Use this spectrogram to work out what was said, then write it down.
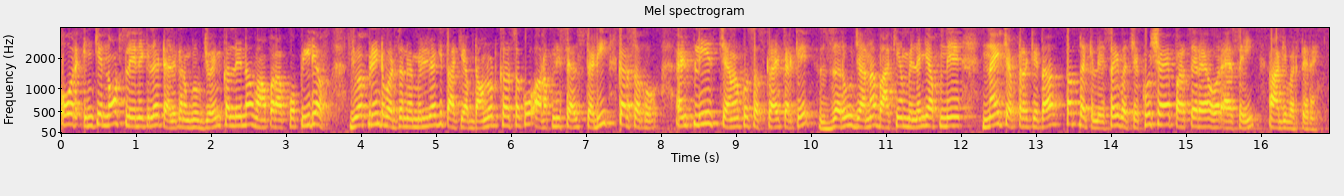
और इनके नोट्स लेने के लिए टेलीग्राम ग्रुप ज्वाइन कर लेना। वहाँ पर आपको पीडीएफ जो है प्रिंट वर्जन में मिल जाएगी ताकि आप डाउनलोड कर सको और अपनी सेल्फ स्टडी कर सको। एंड प्लीज़ चैनल को सब्सक्राइब करके ज़रूर जाना। बाकी हम मिलेंगे अपने नए चैप्टर के साथ तब तक के लिए सही बच्चे खुश रहे, पढ़ते रहे और ऐसे ही आगे बढ़ते रहें।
